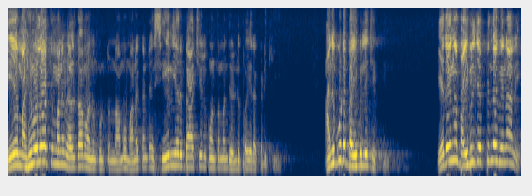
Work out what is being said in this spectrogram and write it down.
ఏ మహిమలోకి మనం వెళ్దాం అనుకుంటున్నాము మనకంటే సీనియర్ బ్యాచీలు కొంతమంది వెళ్ళిపోయారు అక్కడికి అని కూడా బైబిలే చెప్పింది. ఏదైనా బైబిల్ చెప్పిందో వినాలి.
